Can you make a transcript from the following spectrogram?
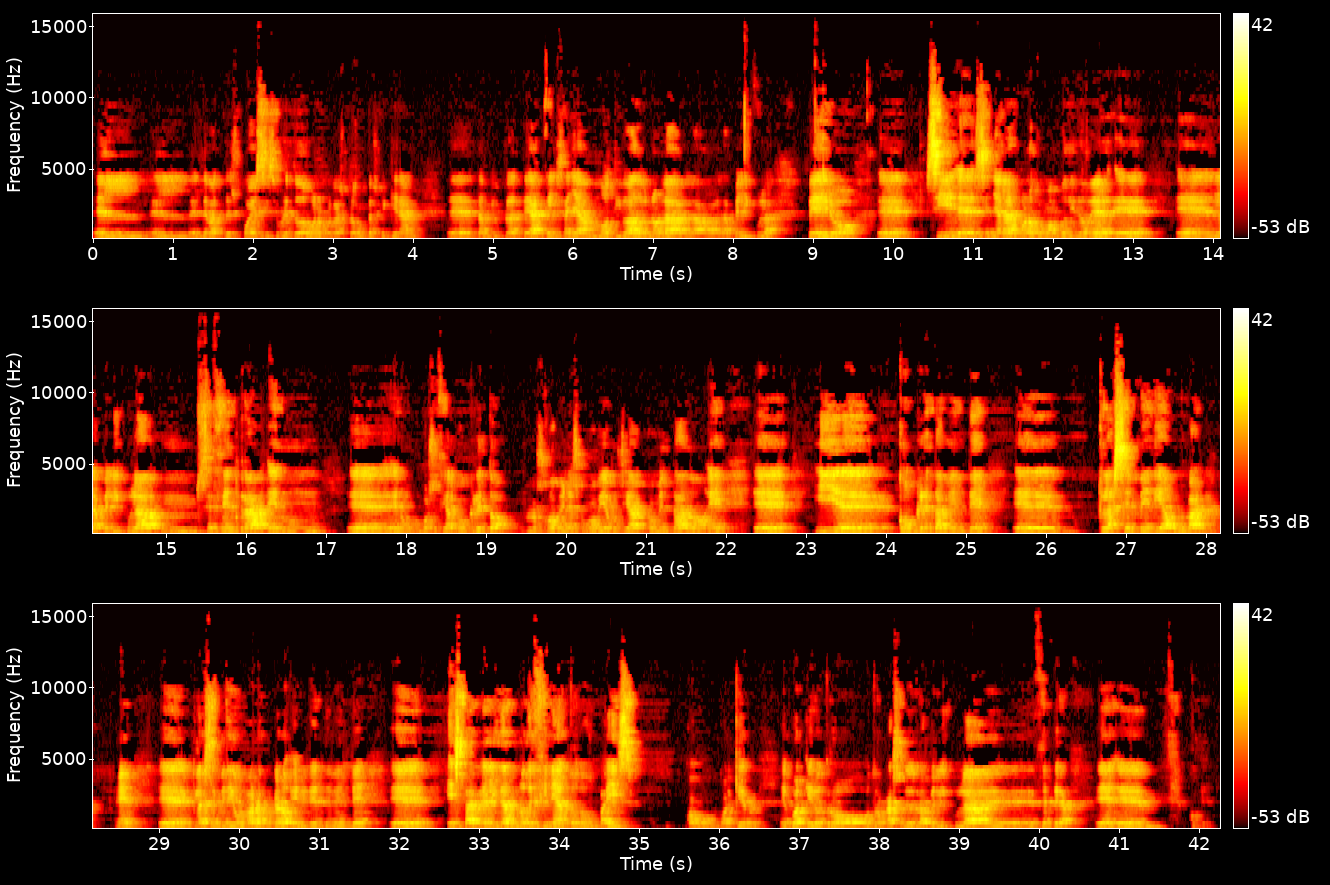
el, el, debate después y sobre todo, bueno, por las preguntas que quieran eh, también plantear, que les haya motivado ¿no? la, la, la película. Pero eh, sí eh, señalar, bueno, como han podido ver, la película mmm, se centra en un, en un grupo social concreto, los jóvenes, como habíamos ya comentado, y eh, concretamente eh, clase media urbana. clase media urbana, porque claro, evidentemente esta realidad no define a todo un país, como en cualquier, en cualquier otro, otro caso de otra película, etcétera.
